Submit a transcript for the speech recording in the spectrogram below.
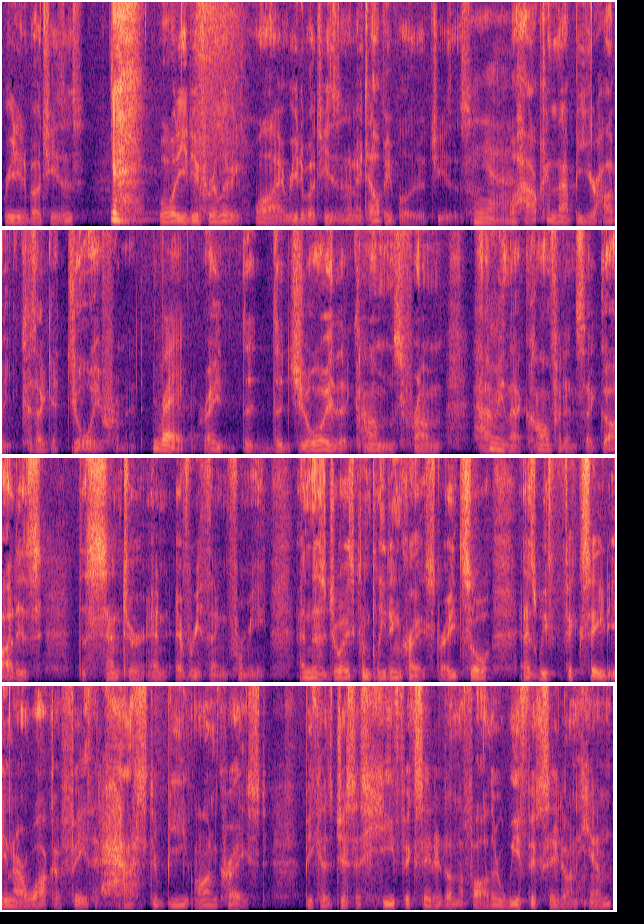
Reading about Jesus. well, what do you do for a living? Well, I read about Jesus and I tell people about Jesus. Yeah. Well, how can that be your hobby? Because I get joy from it Right. right? The the joy that comes from having hmm. that confidence that God is the center and everything for me. And this joy is complete in Christ, right? So as we fixate in our walk of faith, it has to be on Christ. Because just as he fixated on the Father, we fixate on him.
